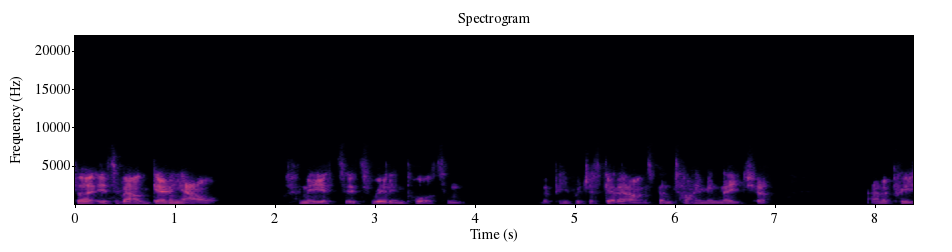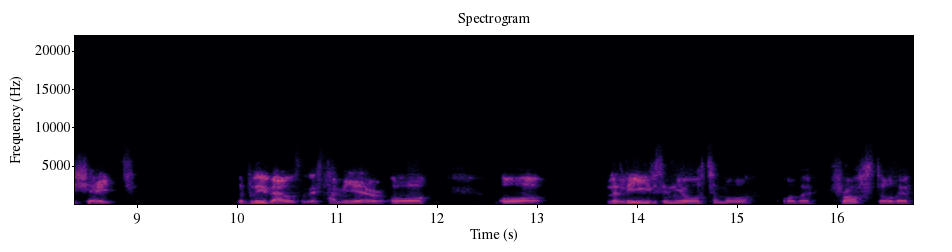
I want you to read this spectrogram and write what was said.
But it's about getting out. For me, it's it's really important that people just get out and spend time in nature and appreciate the bluebells at this time of year, or or the leaves in the autumn, or or the frost, or the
